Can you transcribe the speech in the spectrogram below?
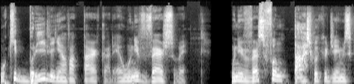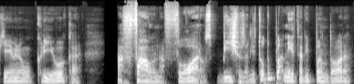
O que brilha em Avatar, cara, é o universo, velho. O universo fantástico que o James Cameron criou, cara. A fauna, a flora, os bichos ali, todo o planeta ali, Pandora.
